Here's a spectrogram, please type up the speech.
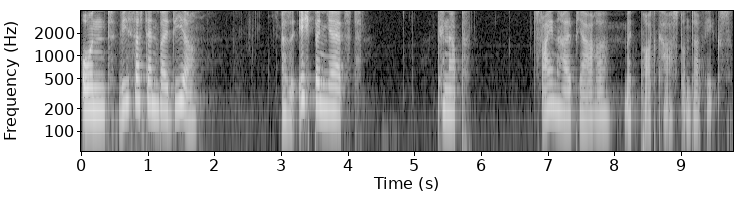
Und wie ist das denn bei dir? Also ich bin jetzt knapp zweieinhalb Jahre mit Podcast unterwegs.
